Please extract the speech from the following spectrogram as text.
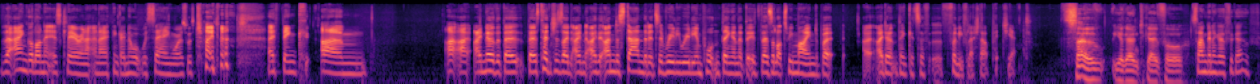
the angle on it is clear, and I, and I think I know what we're saying. Whereas with China, I think. Um, I, I know that there, there's tensions. I, I, I understand that it's a really, really important thing and that there's a lot to be mined, but I, I don't think it's a fully fleshed out pitch yet. So you're going to go for? So I'm going to go for Gove.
